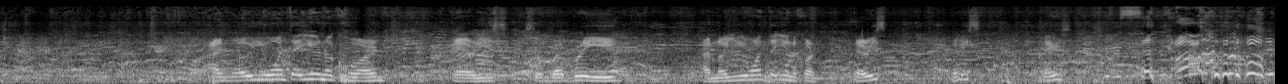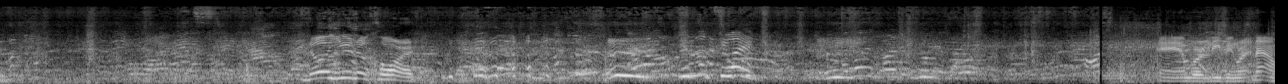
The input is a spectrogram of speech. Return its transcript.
I know you want that unicorn, Aries. So, but breathe. I know you want that unicorn, Aries. Aries. Aries. oh! no unicorn. It looks fun. And we're leaving right now.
